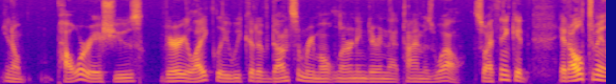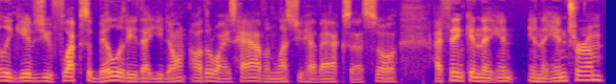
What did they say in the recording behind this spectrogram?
you know power issues, very likely we could have done some remote learning during that time as well. So I think it it ultimately gives you flexibility that you don't otherwise have unless you have access. So I think in the in in the interim,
